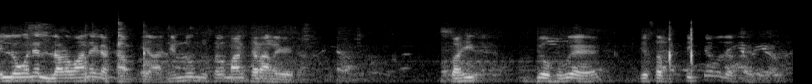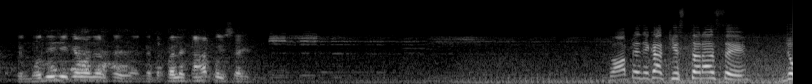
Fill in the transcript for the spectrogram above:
इन लोगों ने लड़वाने का काम किया हिंदू, मुसलमान कराने का काम शहीद जो हुए ये सब किनके वजह से हुए? ये मोदी जी के वजह से हुए, नहीं तो पहले कहाँ कोई शहीद तो आपने देखा किस तरह से जो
